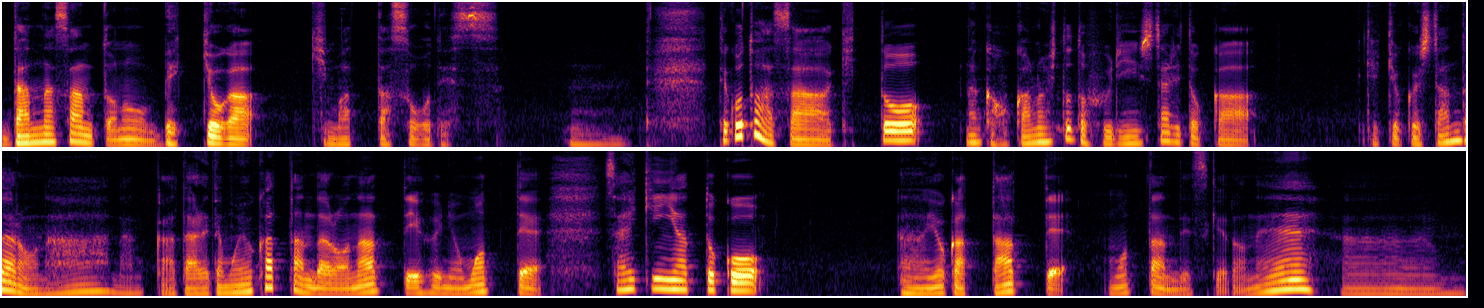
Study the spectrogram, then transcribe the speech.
旦那さんとの別居が決まったそうです、ってことはさきっとなんか他の人と不倫したりとか結局したんだろうな。なんか誰でもよかったんだろうなっていうふうに思って最近やっとこう、うん、よかったって思ったんですけどね。うん。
